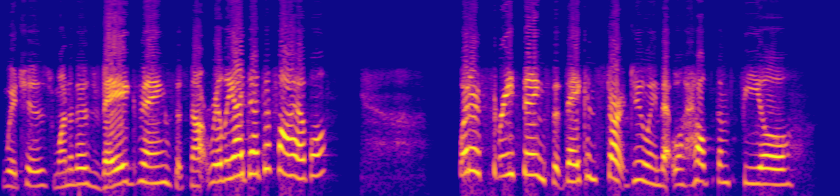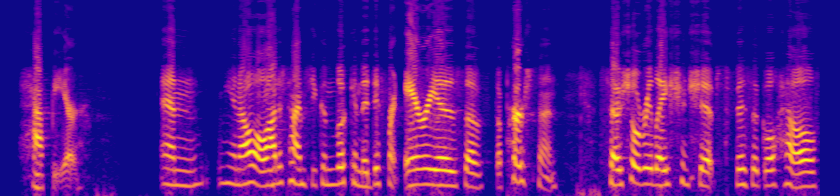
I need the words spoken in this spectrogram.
which is one of those vague things that's not really identifiable, what are three things that they can start doing that will help them feel happier? And, you know, a lot of times you can look in the different areas of the person, social relationships, physical health,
